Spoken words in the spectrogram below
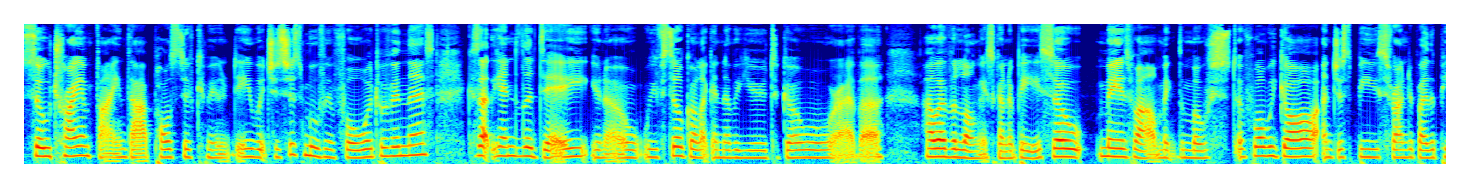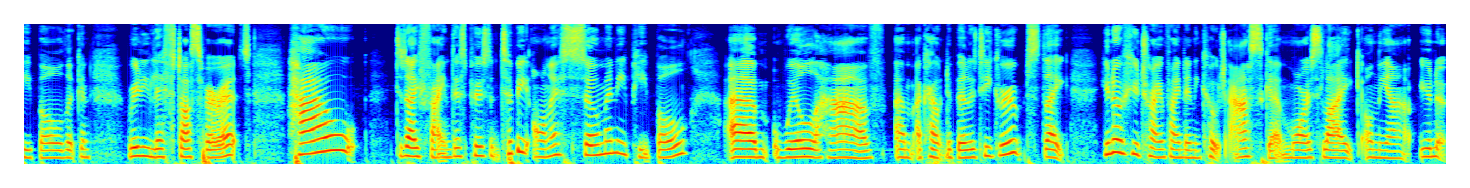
So try and find that positive community which is just moving forward within this because at the end of the day you know we've still got like another year to go or whatever however long it's going to be. So may as well make the most of what we got and just be surrounded by the people that can really lift our spirits. How did I find this person? To be honest, so many people um, will have um, accountability groups. Like, you know, if you try and find any coach, ask them, or it's like on the app, you know,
